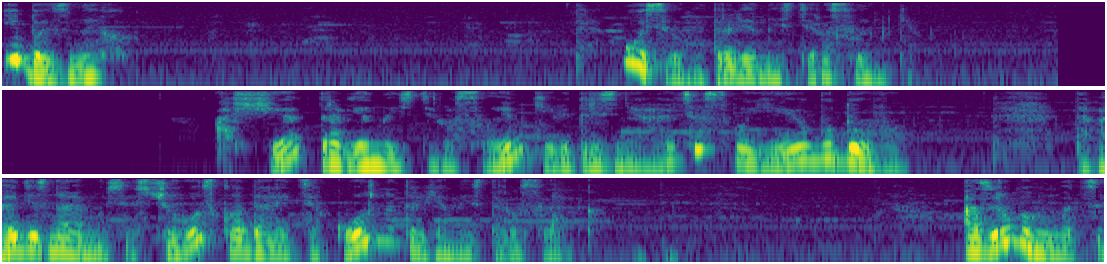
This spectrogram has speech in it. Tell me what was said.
і без них. Ось вони, трав'янисті рослинки. Ще трав'янисті рослинки відрізняються своєю будовою. Давай дізнаємося, з чого складається кожна трав'яниста рослинка. А зробимо ми це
